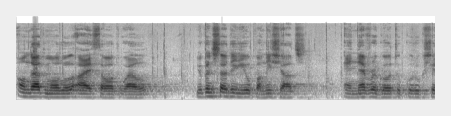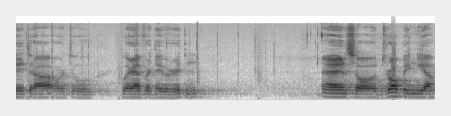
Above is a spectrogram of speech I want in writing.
on that model, I thought, well, you can study the Upanishads and never go to Kurukshetra or to wherever they were written and so drop India.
